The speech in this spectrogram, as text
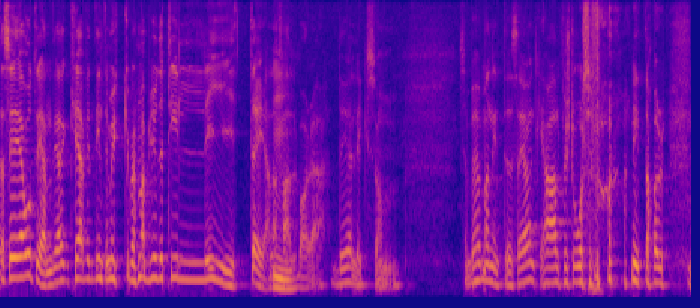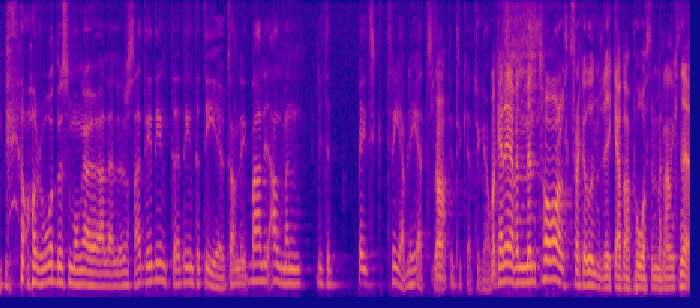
alltså, jag, återigen, jag kräver inte mycket, men man bjuder till lite i alla fall bara. Det är liksom... Sen behöver man inte säga, jag har all förståelse för att man inte har, har råd med så många öl eller så. Det, det, är inte, det är inte det, utan det är bara allmän lite basic trevlighet. Så Ja. Det tycker jag, tycker jag om. Man kan även mentalt försöka undvika att ha påsen mellan knäna.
